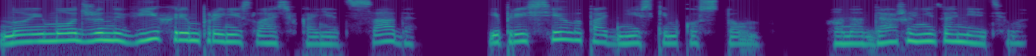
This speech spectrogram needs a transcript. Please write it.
но Эмоджин вихрем пронеслась в конец сада и присела под низким кустом. Она даже не заметила,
